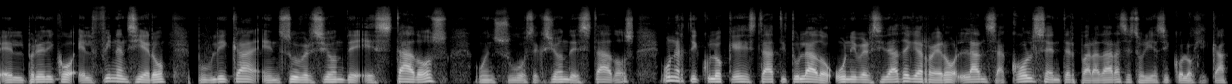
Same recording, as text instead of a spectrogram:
el periódico El Financiero publica en su versión de estados o en su sección de estados un artículo que está titulado Universidad de Guerrero lanza call center para dar asesoría psicológica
